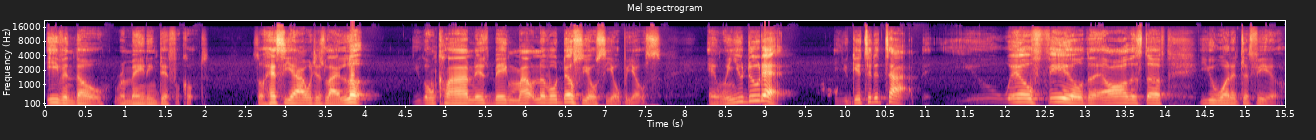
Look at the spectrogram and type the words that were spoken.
even though remaining difficult. So Hesiod was just like, look, you're going to climb this big mountain of Odysseus, And when you do that, you get to the top, you will feel the all the stuff you wanted to feel.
